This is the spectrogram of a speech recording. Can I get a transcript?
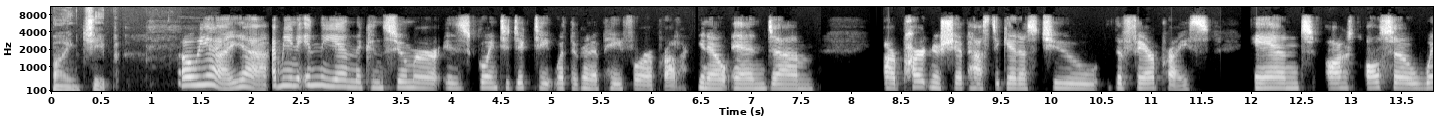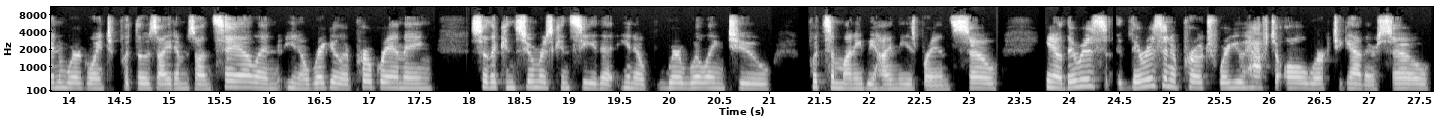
buying cheap. Oh yeah yeah. I mean in the end the consumer is going to dictate what they're going to pay for a product you know and um, our partnership has to get us to the fair price. And also when we're going to put those items on sale and you know regular programming so the consumers can see that you know we're willing to put some money behind these brands. So you know there is there is an approach where you have to all work together. So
